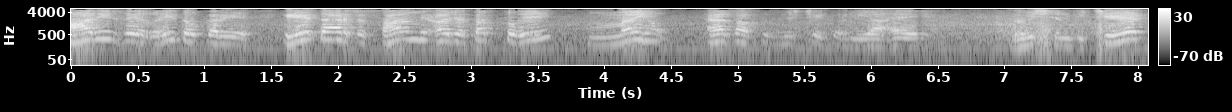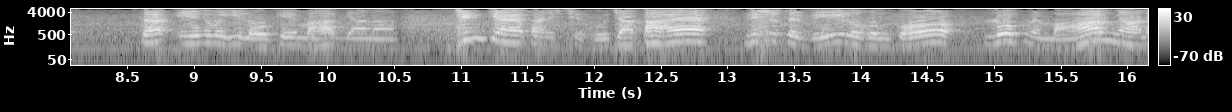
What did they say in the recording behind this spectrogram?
आदि से रहित तो करे एक साम्य अज तत्व ही मैं हूँ, ऐसा निश्चय कर लिया है। भविष्य चेत एव ही लोके महाज्ञान। जिनके ऐसा निश्चय हो जाता है निश्चय से वे लोगों को लोक में महाज्ञान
